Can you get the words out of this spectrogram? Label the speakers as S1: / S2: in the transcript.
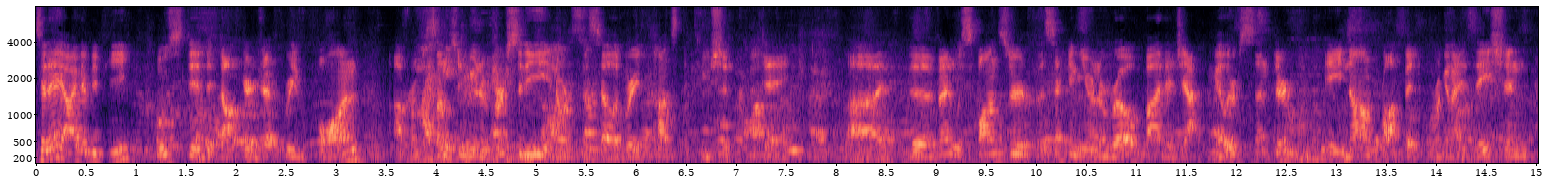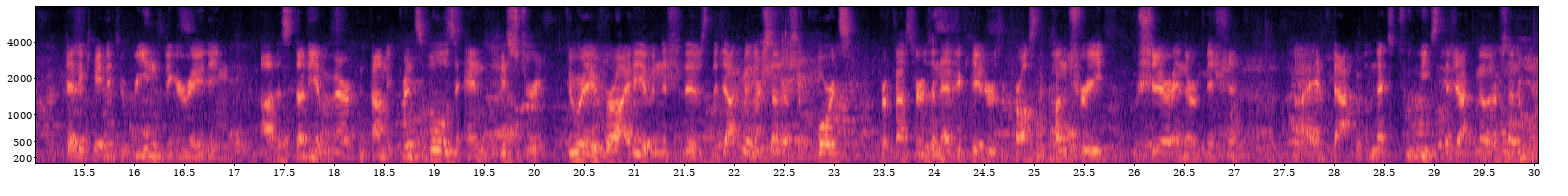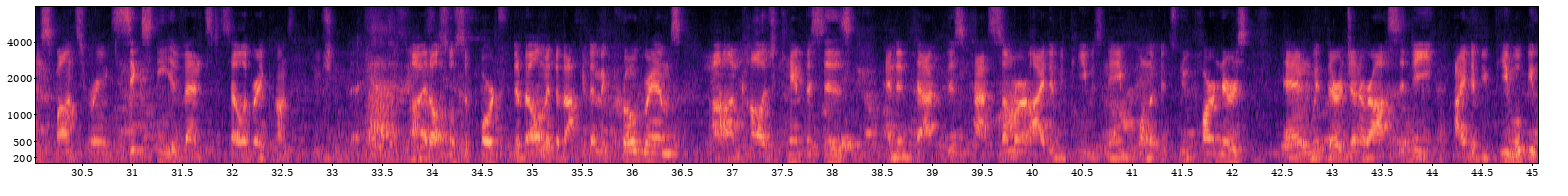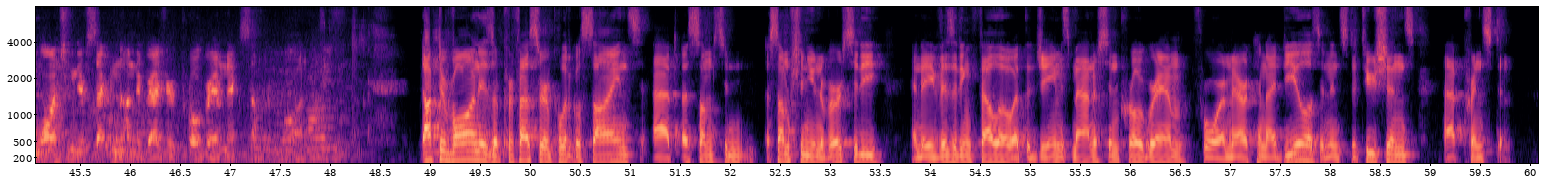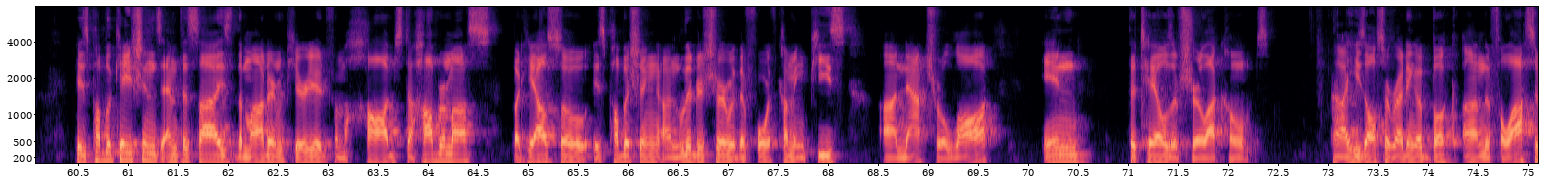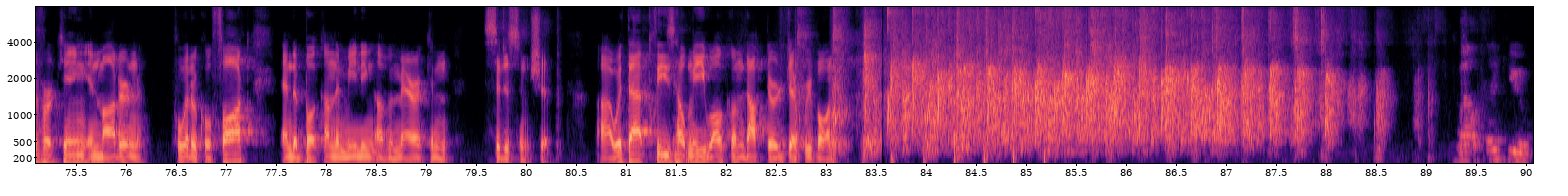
S1: Today, IWP hosted Dr. Geoffrey Vaughan uh, from Assumption University in order to celebrate Constitution Day. Uh, the event was sponsored for the second year in a row by the Jack Miller Center, a nonprofit organization dedicated to reinvigorating uh, the study of American founding principles and history. Through a variety of initiatives, the Jack Miller Center supports professors and educators across the country who share in their mission. Uh, in fact, over the next two weeks, the Jack Miller Center will be sponsoring 60 events to celebrate Constitution Day. Uh, it also supports the development of academic programs uh, on college campuses, and in fact, this past summer, IWP was named one of its new partners. And with their generosity, IWP will be launching their second undergraduate program next summer. Dr. Vaughan is a professor of political science at Assumption, Assumption University and a visiting fellow at the James Madison Program for American Ideals and Institutions at Princeton. His publications emphasize the modern period from Hobbes to Habermas, but he also is publishing on literature with a forthcoming piece on natural law in the Tales of Sherlock Holmes. Uh, he's also writing a book on the philosopher king in modern political thought and a book on the meaning of American citizenship. Uh, with that, please help me welcome Dr. Geoffrey Vaughan.
S2: Thank you.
